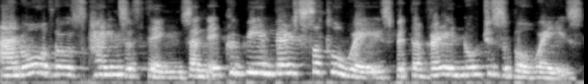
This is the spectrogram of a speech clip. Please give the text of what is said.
And all of those kinds of things. And it could be in very subtle ways, but they're very noticeable ways.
